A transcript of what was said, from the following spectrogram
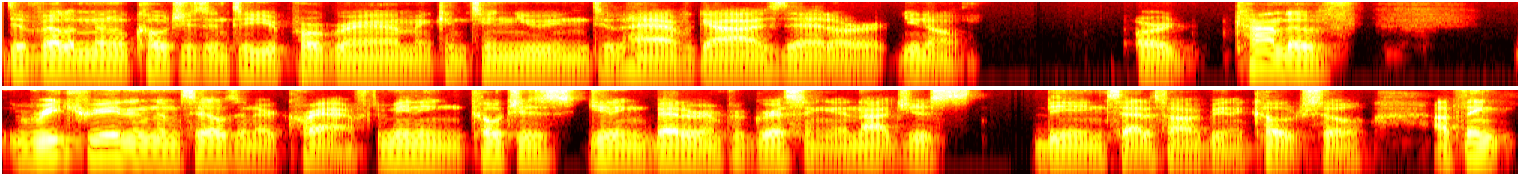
developmental coaches into your program and continuing to have guys that are you know are kind of recreating themselves in their craft meaning coaches getting better and progressing and not just being satisfied with being a coach. So i think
